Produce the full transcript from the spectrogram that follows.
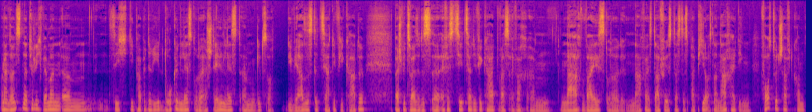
Und ansonsten natürlich, wenn man ähm, sich die Papeterie drucken lässt oder erstellen lässt, ähm, gibt es auch diverseste Zertifikate. Beispielsweise das äh, FSC-Zertifikat, was einfach ähm, nachweist oder Nachweis dafür ist, dass das Papier aus einer nachhaltigen Forstwirtschaft kommt.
